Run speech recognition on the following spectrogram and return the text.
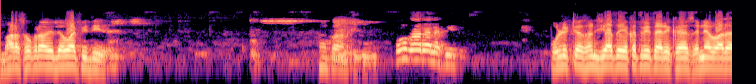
મારા છોકરાએ દવા પીધી શું કારણે પીધું પોલીસ સ્ટેશન ગયા તો એકત્રીસ તારીખે શનિવારે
